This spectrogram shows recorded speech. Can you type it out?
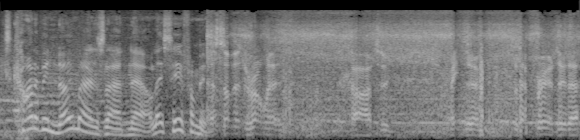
he's kind of in no man's land now. Let's hear from him. There's something wrong with the car to make the left rear do that.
